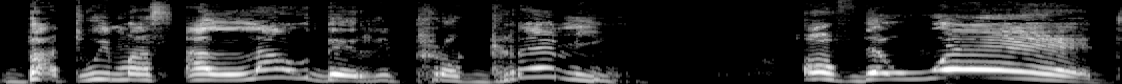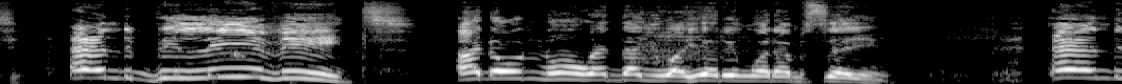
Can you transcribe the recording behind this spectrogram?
But we must allow the reprogramming of the word and believe it. I don't know whether you are hearing what I'm saying. And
